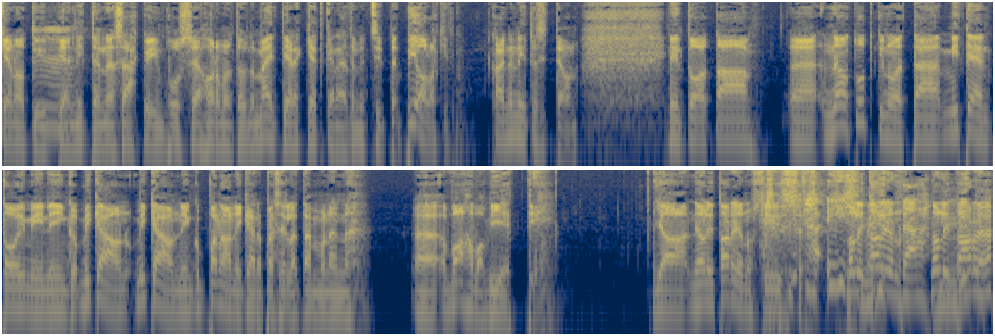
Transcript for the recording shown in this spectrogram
genotyyppiä, mm. niiden sähköimpulsseja, hormonitoiminta. Mä en tiedä ketkä näitä nyt sitten, biologit, kai ne niitä sitten on. Niin tuota, ne on tutkinut, että miten toimii, niin kuin, mikä on, mikä on niin kuin banaanikärpäsellä tämmöinen vahva vietti. Ja ne oli tarjonnut siis... Mitä ne oli, tarjonnut, ne, oli tar, ne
